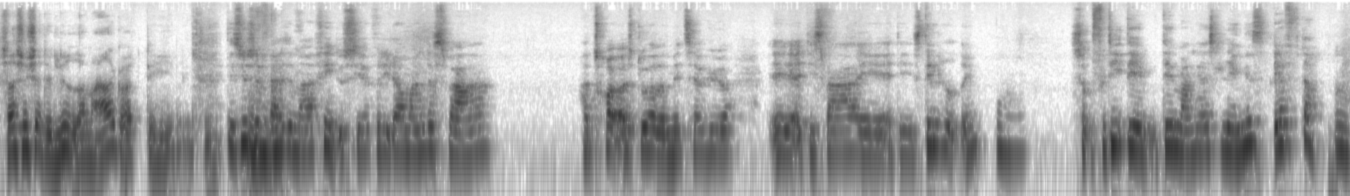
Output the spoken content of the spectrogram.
Så synes jeg, det lyder meget godt, det hele. Det synes jeg faktisk er meget fint, du siger, fordi der er jo mange, der svarer, har tror jeg også, du har været med til at høre, øh, at de svarer, øh, at det er stillhed, ikke? Mm. Så, fordi det, det er mange af os længes efter. Mm.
